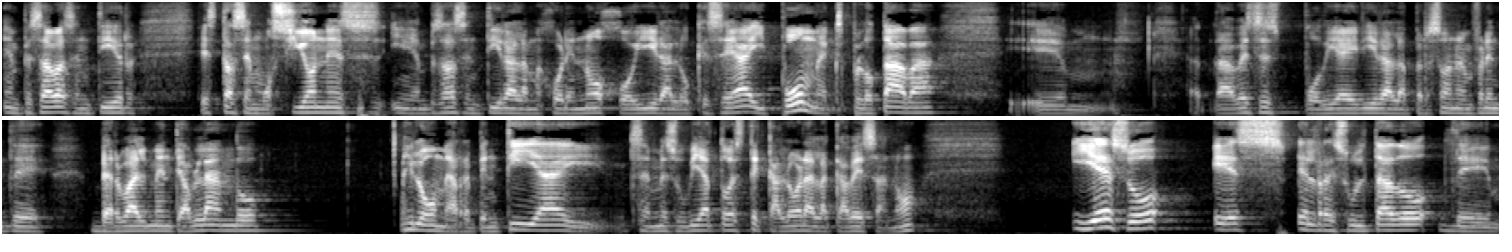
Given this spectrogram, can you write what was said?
empezaba a sentir estas emociones y empezaba a sentir a lo mejor enojo, ira, lo que sea, y ¡pum! explotaba. Em, a veces podía herir a la persona enfrente verbalmente hablando. Y luego me arrepentía y se me subía todo este calor a la cabeza, ¿no? Y eso es el resultado de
